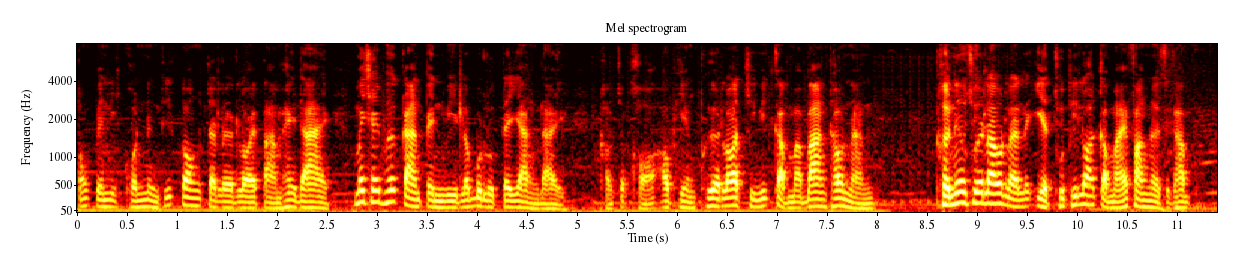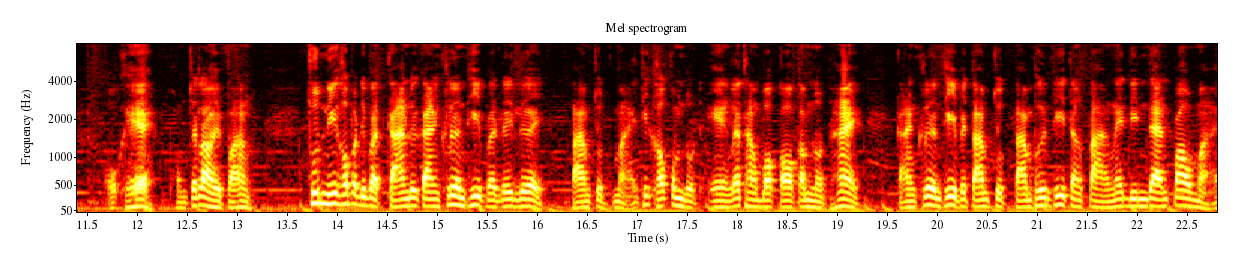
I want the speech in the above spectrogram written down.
ต้องเป็นอีกคนหนึ่งที่ต้องเจริญรอยตามให้ได้ ไม่ใช่เพื่อการเป็นวีรบุรุษแต่อย่างใด เขาจะขอเอาเพียงเพื่อรอดชีวิตกลับมาบ้างเท่านั้น เคอร์เนลช่วยเล่ารายละเอียดชุดที่รอดกลับมาให้ฟังหน่อยสิครับ โอเค ผมจะเล่าให้ฟัง ชุดนี้เขาปฏิบัติการโดยการเคลื่อนที่ไปเรื่อยๆ ตามจุดหมายที่เขากำหนดเองและทางบกกำหนดให้ การเคลื่อนที่ไปตามจุดตามพื้นที่ต่างๆ ในดินแดนเป้าหมาย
